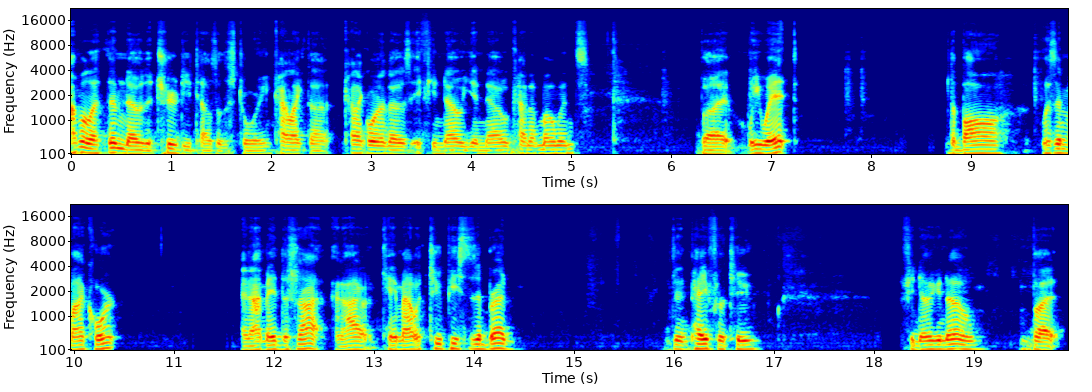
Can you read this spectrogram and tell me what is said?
I'm gonna let them know the true details of the story, kind of like the kind of like one of those if you know you know kind of moments. But we went. The ball was in my court, and I made the shot, and I came out with two pieces of bread didn't pay for two. If you know, you know. But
